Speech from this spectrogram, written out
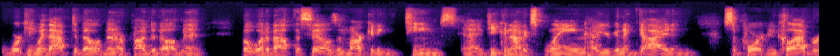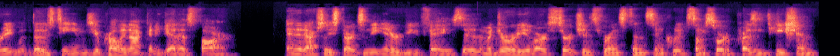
working with app development or pod development, but what about the sales and marketing teams? Uh, if you cannot explain how you're going to guide and support and collaborate with those teams, you're probably not going to get as far. And it actually starts in the interview phase. The majority of our searches, for instance, include some sort of presentation.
